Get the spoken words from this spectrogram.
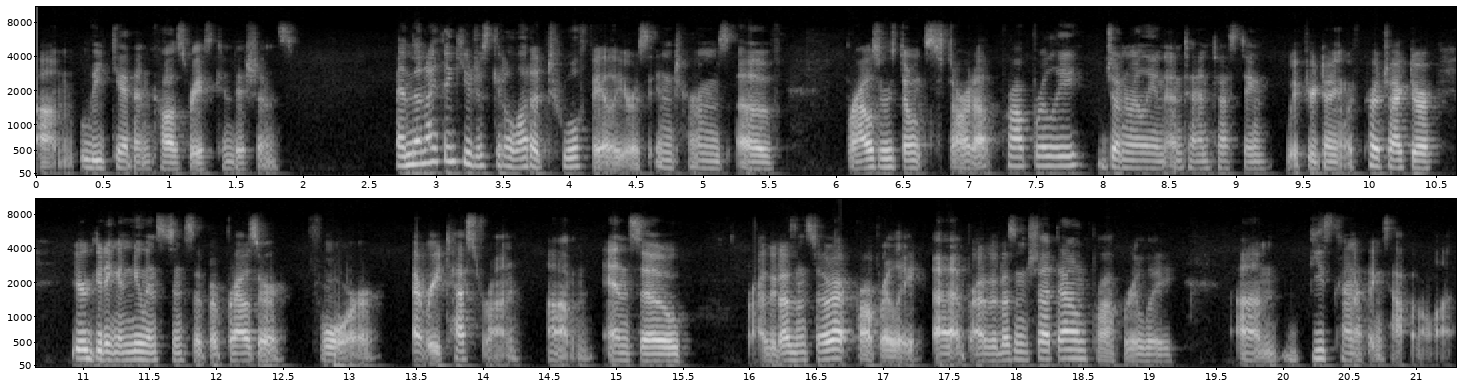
um, leak in and cause race conditions. And then I think you just get a lot of tool failures in terms of browsers don't start up properly. Generally, in end-to-end testing, if you're doing it with Protractor, you're getting a new instance of a browser for every test run. Um, and so browser doesn't start up properly, uh, browser doesn't shut down properly. Um, these kind of things happen a lot.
